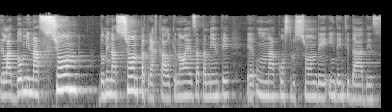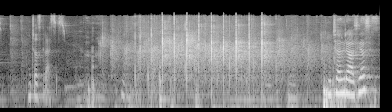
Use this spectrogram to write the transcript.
de la dominação, dominação patriarcal, que não é exatamente é, uma construção de identidades. Muitas graças. Muchas gracias.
